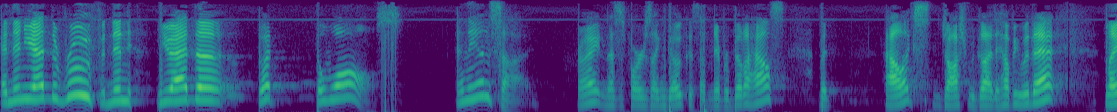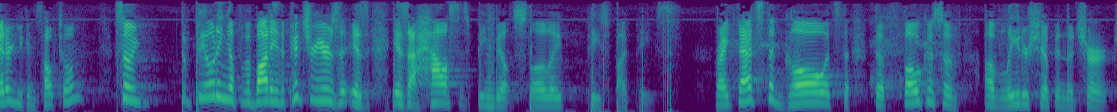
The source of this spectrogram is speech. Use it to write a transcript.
and then you add the roof and then you add the what? The walls and the inside. Right? And that's as far as I can go because I've never built a house. But Alex, Josh be glad to help you with that. Later you can talk to him. So the building up of a body, the picture here is, is, is a house that's being built slowly, piece by piece. Right? That's the goal. It's the, the focus of, of leadership in the church.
